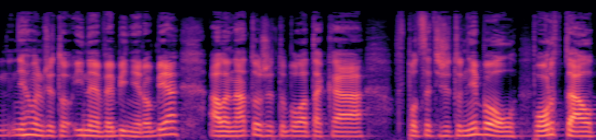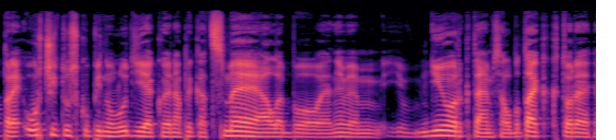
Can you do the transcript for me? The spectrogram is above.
nehovorím, že to iné weby nerobia, ale na to, že to bola taká v podstate, že to nebol portál pre určitú skupinu ľudí, ako je napríklad SME, alebo ja neviem, New York Times, alebo tak, ktoré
